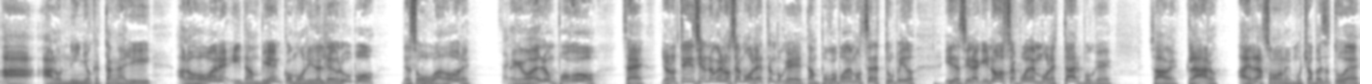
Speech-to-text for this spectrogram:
a, a los niños que están allí, a los jóvenes y también como líder de grupo de esos jugadores. Hay que cogerle un poco. O sea, yo no estoy diciendo que no se molesten porque tampoco podemos ser estúpidos y decir aquí no se pueden molestar porque, ¿sabes? Claro, hay razones. Muchas veces tú ves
